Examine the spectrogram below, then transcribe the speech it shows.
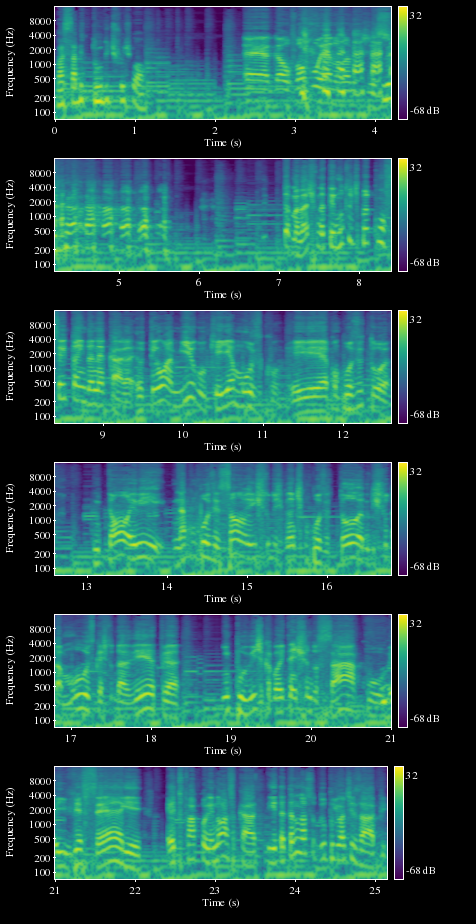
mas sabe tudo de futebol. É Galvão Bueno o nome disso. Tá, Mas acho que ainda tem muito de preconceito ainda, né, cara? Eu tenho um amigo que ele é músico, ele é compositor. Então ele, na composição, ele estuda os grandes compositores, ele estuda música, estuda letra. Em política agora ele tá enchendo o saco, ele vê série. Aí tu fala com ele, nossa, cara, ele tá até no nosso grupo de WhatsApp.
